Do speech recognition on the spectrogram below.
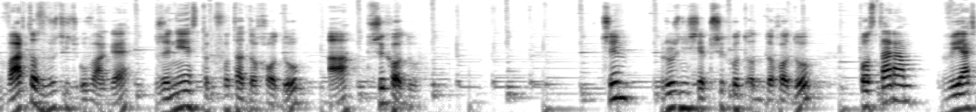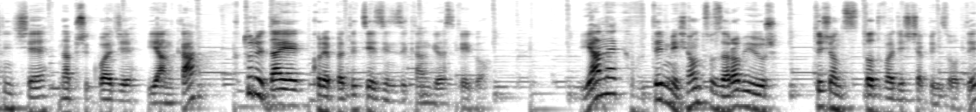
Warto zwrócić uwagę, że nie jest to kwota dochodu, a przychodu. Czym różni się przychód od dochodu? Postaram wyjaśnić się na przykładzie Janka, który daje korepetycję z języka angielskiego. Janek w tym miesiącu zarobił już 1125 zł,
